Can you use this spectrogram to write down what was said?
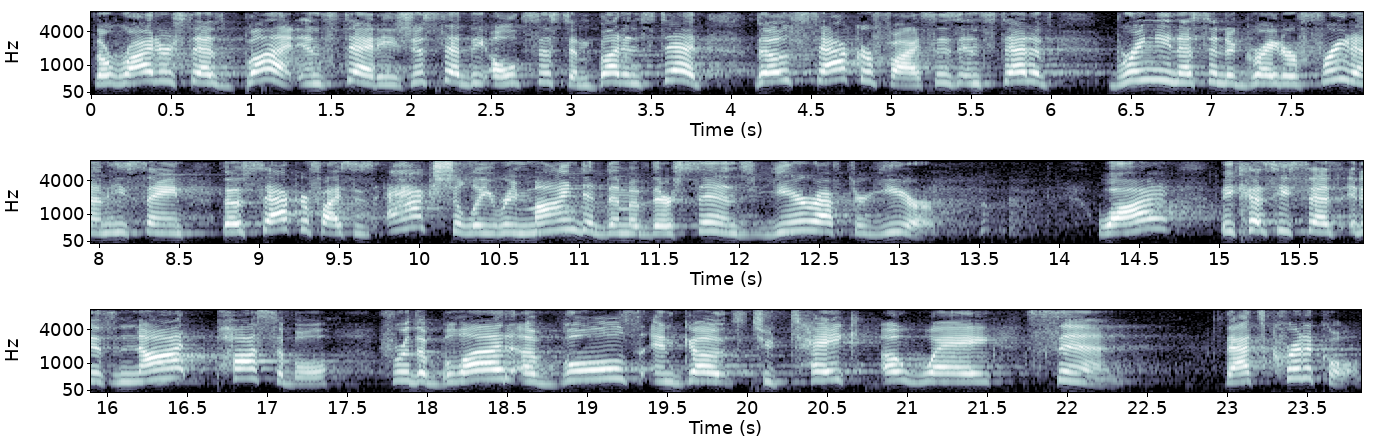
The writer says, but instead, he's just said the old system, but instead, those sacrifices, instead of bringing us into greater freedom, he's saying those sacrifices actually reminded them of their sins year after year. Why? Because he says it is not possible for the blood of bulls and goats to take away sin. That's critical,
